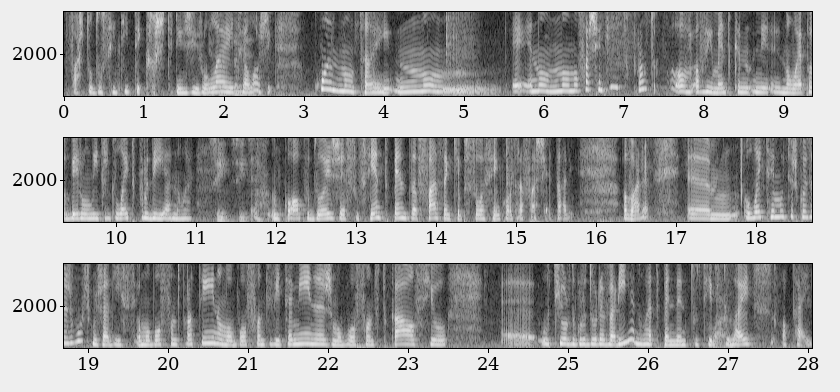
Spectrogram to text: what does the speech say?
faz todo o sentido ter que restringir o leite, é Exatamente. lógico. Quando não tem, não, é, não, não, não faz sentido. Pronto, Ob- obviamente que não é para beber um litro de leite por dia, não é? Sim, sim, sim. Um copo, dois é suficiente, depende da fase em que a pessoa se encontra a faixa etária. Agora, hum, o leite tem muitas coisas boas, como já disse, é uma boa fonte de proteína, uma boa fonte de vitaminas, uma boa fonte de cálcio. Eh, o teor de gordura varia, não é? Dependendo do tipo Claro. de leite, ok.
